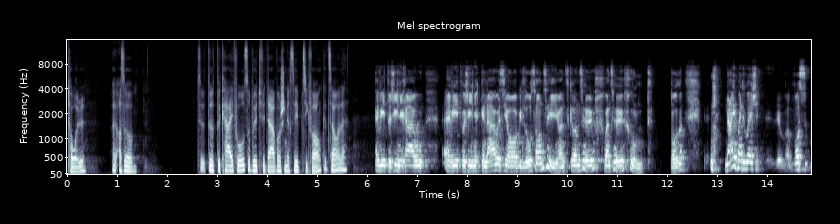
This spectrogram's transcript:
toll. Also der, der Kai Foser würde für den wahrscheinlich 70 Franken zahlen. Er wird wahrscheinlich auch, er wird wahrscheinlich genau ein Jahr bei Lausanne sein, wenn es ganz hoch, wenn es hoch kommt, oder? Nein, weil du weißt, was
